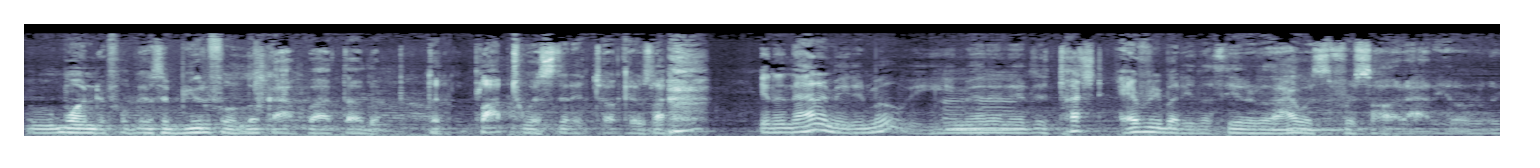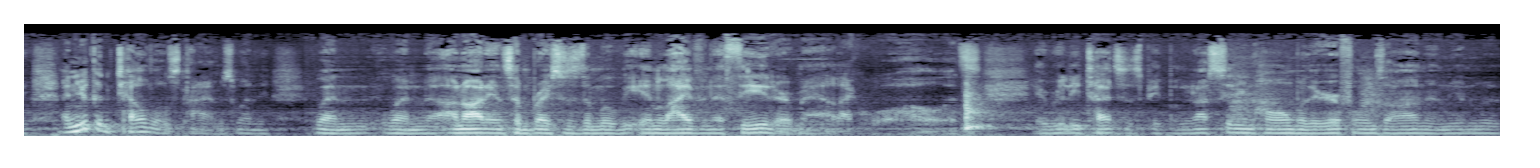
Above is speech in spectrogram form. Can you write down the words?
wonderful. There's a beautiful look up at the, the, the plot twist that it took. It was like in an animated movie, you mean, and uh-huh. it, it touched everybody in the theater that I was first saw it at. You know, really, and you can tell those times when when when an audience embraces the movie in live in a theater, man. Like whoa, it's it really touches people. They're not sitting home with their earphones on, and you know,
